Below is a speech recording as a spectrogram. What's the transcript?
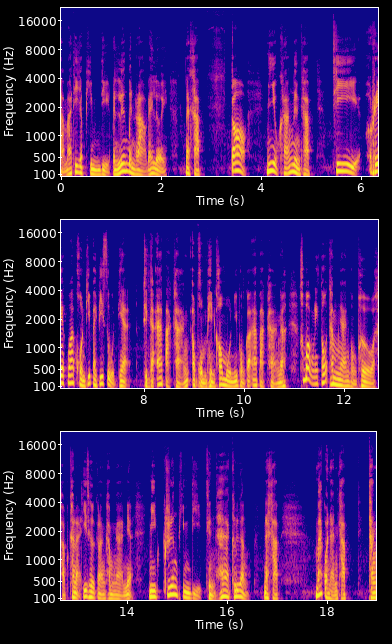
สามารถที่จะพิมพ์ดีดเป็นเรื่องเป็นราวได้เลยนะครับ ก็มีอยู่ครั้งหนึ่งครับที่เรียกว่าคนที่ไปพิสูจน์เนี่ย ถึงกับอ้าปากขาง เอาผมเห็นข้อมูลนี้ผมก็อ้าปากขางนะเขาบอกในโต๊ะทำงานของเพร์ลครับขณะที่เธอกำลังทำงานเนี่ยมีเครื่องพิมพ์ดีดถึง 5 เครื่องนะครับ มากกว่านั้นครับ ทั้ง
